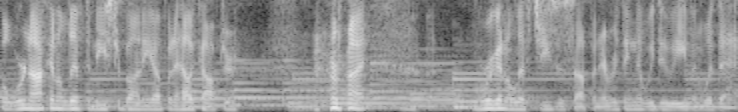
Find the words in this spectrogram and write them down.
But we're not gonna lift an Easter bunny up in a helicopter, right? We're gonna lift Jesus up in everything that we do, even with that.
